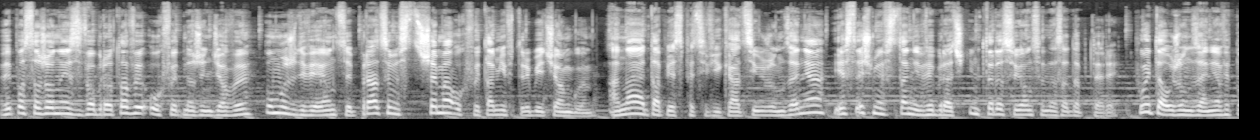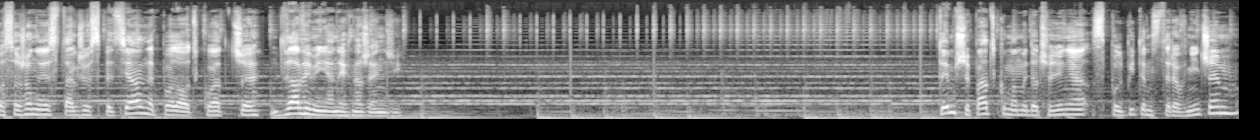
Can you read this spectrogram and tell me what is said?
wyposażone jest w obrotowy uchwyt narzędziowy umożliwiający pracę z trzema uchwytami w trybie ciągłym, a na etapie specyfikacji urządzenia jesteśmy w stanie wybrać interesujące nas adaptery. Płyta urządzenia wyposażona jest także w specjalne pola odkładcze dla wymienianych narzędzi. Tym przypadku mamy do czynienia z pulpitem sterowniczym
